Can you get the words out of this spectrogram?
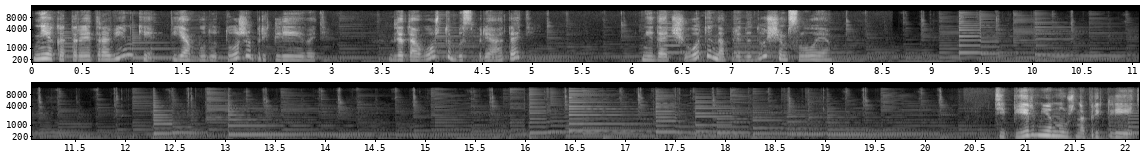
Некоторые травинки я буду тоже приклеивать, для того, чтобы спрятать недочеты на предыдущем слое. Теперь мне нужно приклеить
